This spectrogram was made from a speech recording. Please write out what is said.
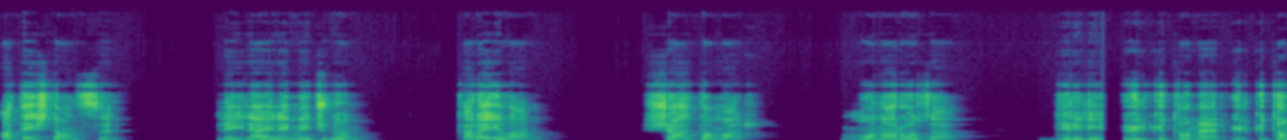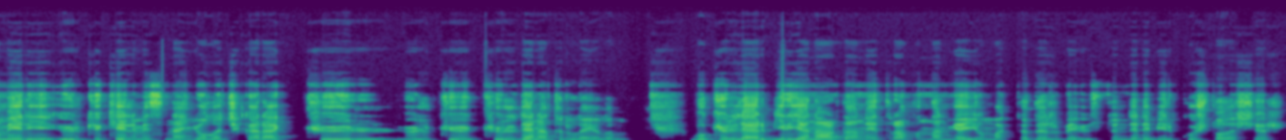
Ateş Dansı Leyla ile Mecnun Kara Yılan Şah Damar Mona Rosa Diriliş Ülkü Tamer Ülkü Tamer'i ülkü kelimesinden yola çıkarak kül, ülkü, külden hatırlayalım. Bu küller bir yanardağın etrafından yayılmaktadır ve üstünde de bir kuş dolaşır.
